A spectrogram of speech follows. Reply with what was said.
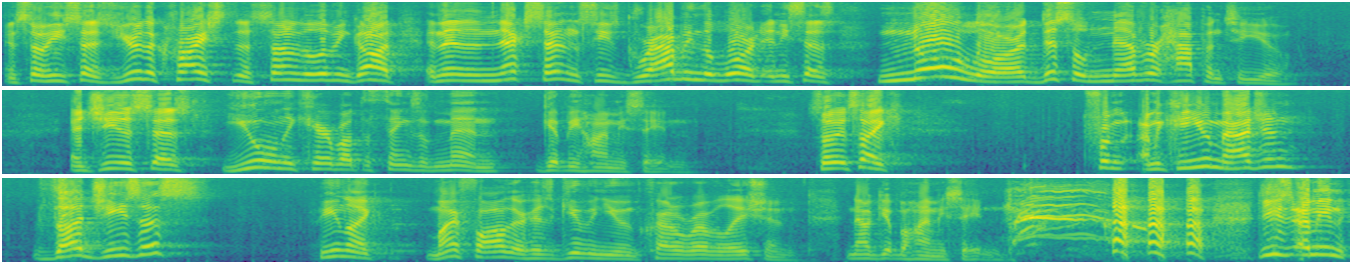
And so he says, You're the Christ, the Son of the living God. And then in the next sentence, he's grabbing the Lord and he says, No, Lord, this will never happen to you. And Jesus says, You only care about the things of men. Get behind me, Satan. So it's like, from, I mean, can you imagine the Jesus being like, My Father has given you incredible revelation. Now get behind me, Satan. I mean,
